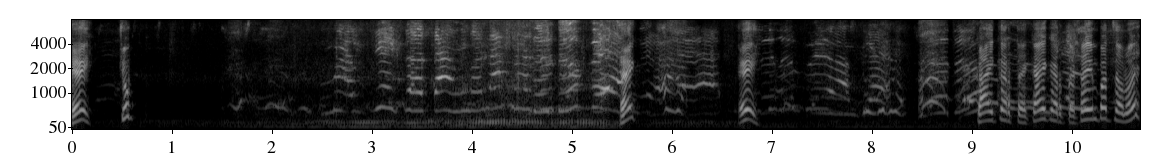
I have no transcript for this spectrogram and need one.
हे चुप. हे काय करताय? काय करताय? टाइमपास चालू आहे?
